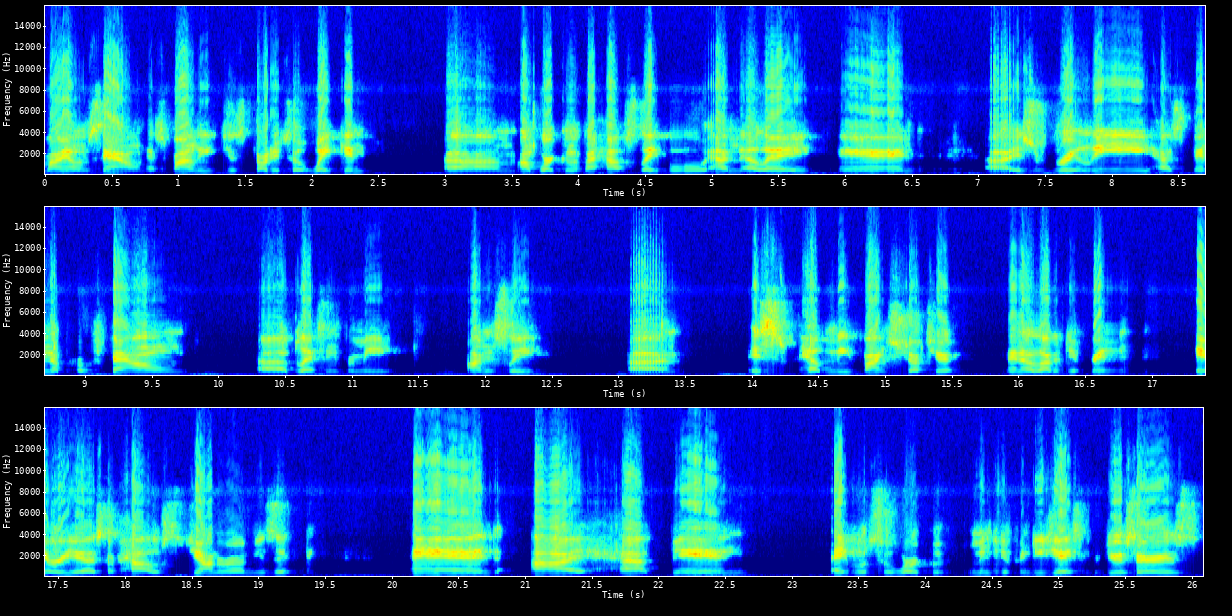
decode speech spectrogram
my own sound has finally just started to awaken. Um, I'm working with a house label out in LA, and uh, it really has been a profound uh, blessing for me, honestly. Um, it's helped me find structure in a lot of different areas of house genre music, and I have been able to work with many different DJs and producers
